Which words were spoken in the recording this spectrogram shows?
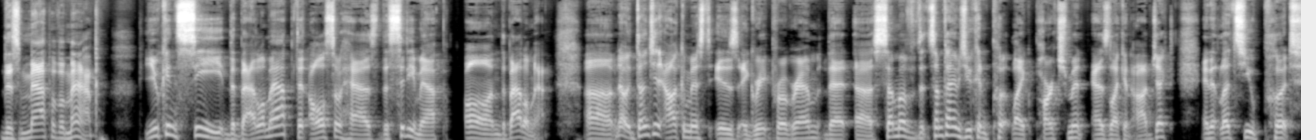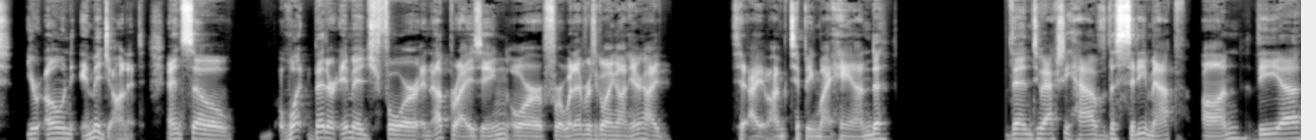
this map of a map. You can see the battle map that also has the city map on the battle map. Uh, no, Dungeon Alchemist is a great program that uh, some of the, sometimes you can put like parchment as like an object, and it lets you put your own image on it. And so, what better image for an uprising or for whatever's going on here? I, t- I I'm tipping my hand than to actually have the city map on the uh,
